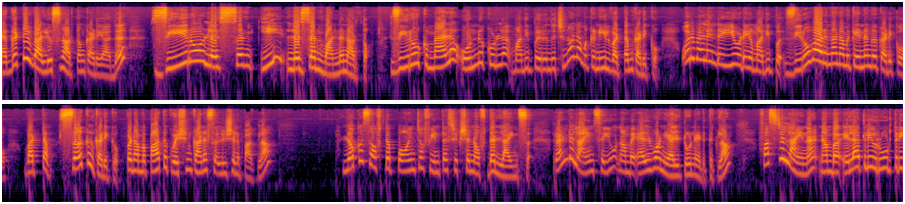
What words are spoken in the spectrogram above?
நெகட்டிவ் வேல்யூஸ்னு அர்த்தம் கிடையாது. Zero less than e less than ஒன்னு அர்த்தம். ஜீரோக்கு மேலே ஒன்றுக்குள்ள மதிப்பு இருந்துச்சுன்னா நமக்கு நீள்வட்டம் கிடைக்கும். ஒருவேளை இந்த e ஈயோடைய மதிப்பு ஜீரோவாக இருந்தால் நமக்கு என்னங்க கிடைக்கும்? வட்டம் சர்க்கிள் கிடைக்கும். இப்போ நம்ம பார்த்த கொஷனுக்கான சொல்யூஷனை பார்க்கலாம். Locus of the point of intersection of the lines ரெண்டு லைன்ஸையும் நம்ம எல் ஒன் எல் டூன்னு எடுத்துக்கலாம். ஃபஸ்ட்டு லைனை நம்ம எல்லாத்துலேயும் ரூட் த்ரீ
